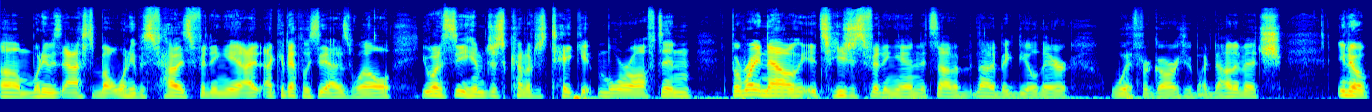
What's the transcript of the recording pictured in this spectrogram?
Um, when he was asked about when he was how he's fitting in, I, I could definitely see that as well. You want to see him just kind of just take it more often. But right now, it's he's just fitting in. It's not a, not a big deal there with regard to Bogdanovich. You know,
